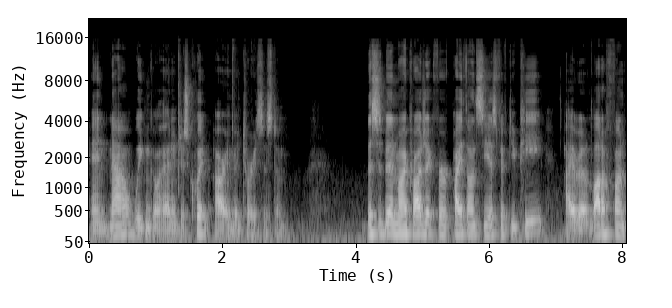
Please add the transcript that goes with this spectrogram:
and now we can go ahead and just quit our inventory system. This has been my project for Python CS50P. I have a lot of fun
